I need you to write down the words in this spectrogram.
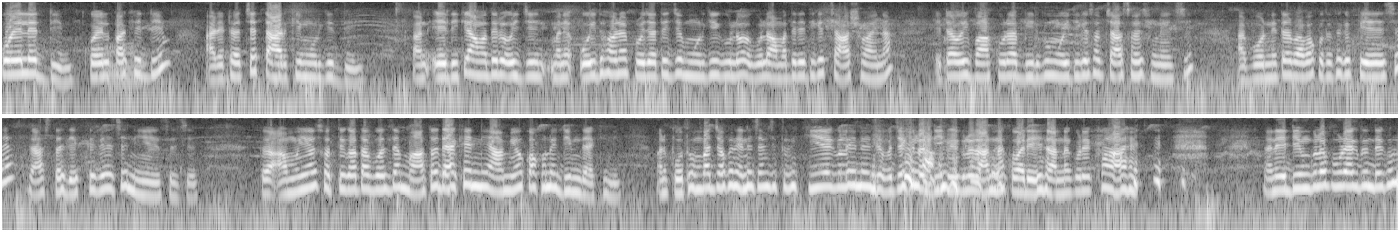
কোয়েলের ডিম কোয়েল পাখির ডিম আর এটা হচ্ছে টার্কি মুরগির ডিম। কারণ এদিকে আমাদের ওই যে মানে ওই ধরনের প্রজাতির যে মুরগিগুলো, ওগুলো আমাদের এদিকে চাষ হয় না। এটা ওই বাঁকুড়া, বীরভূম ওইদিকে সব চাষ হয় শুনেছি। আর বর্ণিতার বাবা কোথা থেকে পেয়েছে, রাস্তায় দেখতে পেয়েছে, নিয়ে এসেছে। তো আমিও সত্যি কথা বলতে, মা তো দেখেননি, আমিও কখনো ডিম দেখিনি। মানে প্রথমবার যখন এনেছি, আমি তুমি কি এগুলো এনে যাব যেগুলো ডিম, এগুলো রান্না করে রান্না করে খায়। মানে এই ডিমগুলো পুরো একদম দেখুন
